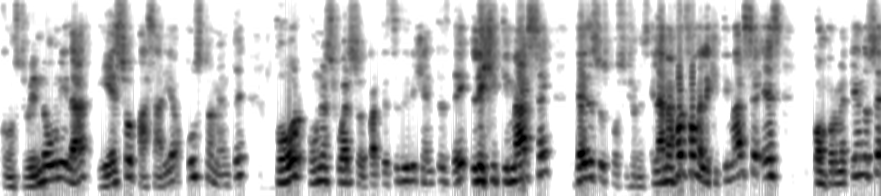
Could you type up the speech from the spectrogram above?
construyendo unidad y eso pasaría justamente por un esfuerzo de parte de estos dirigentes de legitimarse desde sus posiciones. Y la mejor forma de legitimarse es comprometiéndose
